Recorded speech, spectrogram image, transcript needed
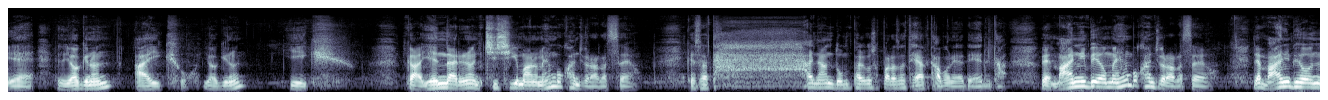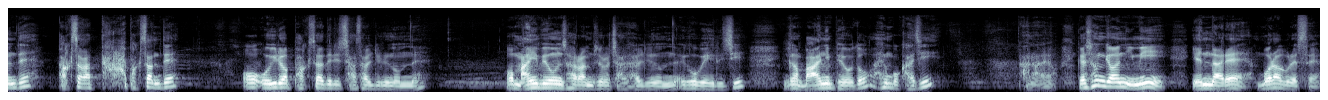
예, 여기는 IQ, 여기는 EQ. 그러니까 옛날에는 지식이 많으면 행복한 줄 알았어요. 그래서 다 그냥 돈 팔고 속 빨아서 대학 다 보내야 돼, 애들 다. 왜? 많이 배우면 행복한 줄 알았어요. 근데 많이 배웠는데 박사가 다 박사인데 어, 오히려 박사들이 자살률이 높네. 어, 많이 배운 사람들로 자살률이 높네. 이거 왜 이러지? 그러니까 많이 배워도 행복하지 않아요. 그러니까 성경은 이미 옛날에 뭐라 그랬어요?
